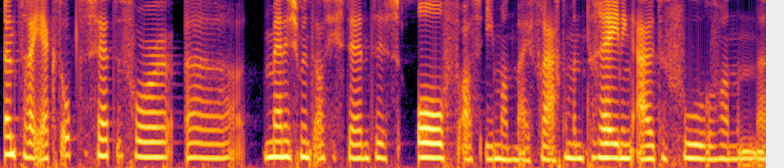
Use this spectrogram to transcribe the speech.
een traject op te zetten voor uh, of als iemand mij vraagt om een training uit te voeren van een uh,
